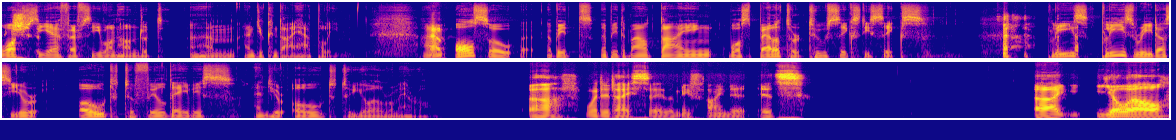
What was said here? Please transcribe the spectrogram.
watch shit. CFFC 100, um, and you can die happily. Um, Yep. Also, a bit a bit about dying was Bellator 266. please please read us your ode to Phil Davis and your ode to Yoel Romero. Uh, what did I say? Let me find it. It's uh Yoel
